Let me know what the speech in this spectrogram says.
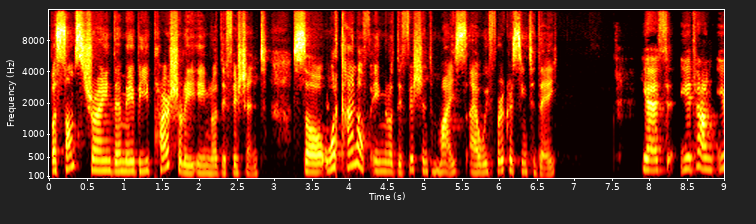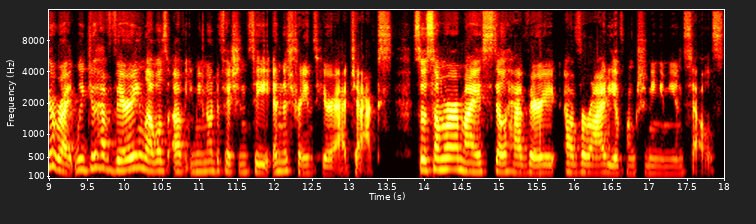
but some strain they may be partially immunodeficient. So what kind of immunodeficient mice are we focusing today? Yes, Yitong, you're right. We do have varying levels of immunodeficiency in the strains here at JAX. So some of our mice still have very a variety of functioning immune cells.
